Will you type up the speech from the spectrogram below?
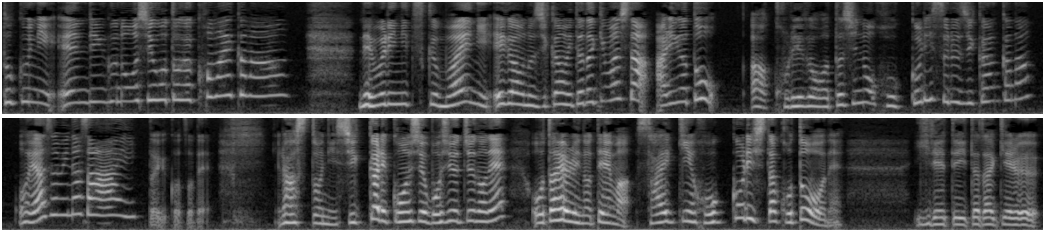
特にエンディングのお仕事が来ないかな眠りにつく前に笑顔の時間をいただきました。ありがとう。あ、これが私のほっこりする時間かな？おやすみなさい。ということで。ラストにしっかり今週募集中のね、お便りのテーマ、最近ほっこりしたことをね、入れていただける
